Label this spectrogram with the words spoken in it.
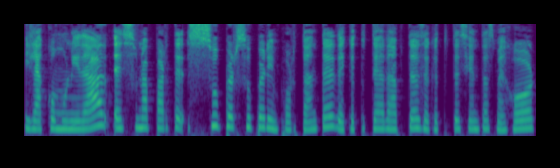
Y la comunidad es una parte súper, súper importante de que tú te adaptes, de que tú te sientas mejor.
